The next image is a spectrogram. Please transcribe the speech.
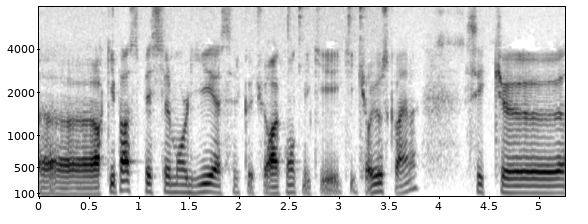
euh, alors qui n'est pas spécialement liée à celle que tu racontes, mais qui est, curieuse quand même. C'est que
